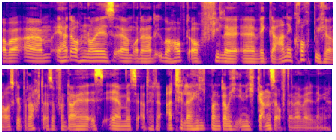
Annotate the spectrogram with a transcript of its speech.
Aber ähm, er hat auch ein neues ähm, oder hat überhaupt auch viele äh, vegane Kochbücher rausgebracht. Also von daher ist er mit Attila, Attila Hildmann, glaube ich, eh nicht ganz auf deiner Wellenlänge.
